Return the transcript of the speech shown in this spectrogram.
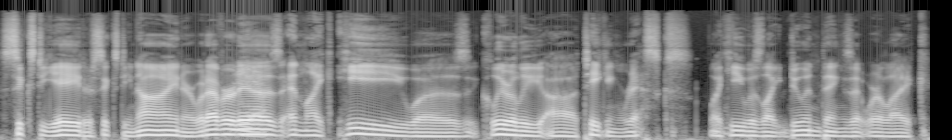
68 or 69 or whatever it is, and like he was clearly uh taking risks. Like he was like doing things that were like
